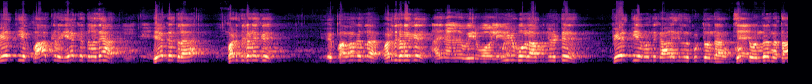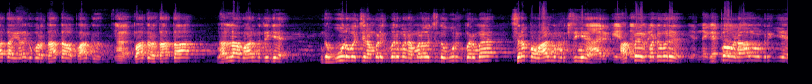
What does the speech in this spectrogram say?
பேத்திய பாக்குற ஏக்கத்துலதான் ஏக்கத்துல படுத்து கிடக்கு. பக்கத்துல படுத்து கிடக்கு. அதனாலதான் உயிர் போகலையா. உயிர் போல அப்படின்னு சொல்லிட்டு பேத்திய வந்து காலேஜ்ல இருந்து கூட்டு வந்தாங்க கூட்டு வந்து அந்த தாத்தா இறக்க போற தாத்தாவை பாக்குது. பாத்துற தாத்தா நல்லா வாழ்ந்துட்டீங்க. இந்த ஊரை வச்சு நம்மளுக்கு பெருமை நம்மளை வச்சு இந்த ஊருக்கு பெருமை. சிறப்பா வாழ்ந்து முடிச்சிட்டீங்க. அப்பேற்பட்டவர்? இப்ப நாள ஒன்று இருக்கீங்க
